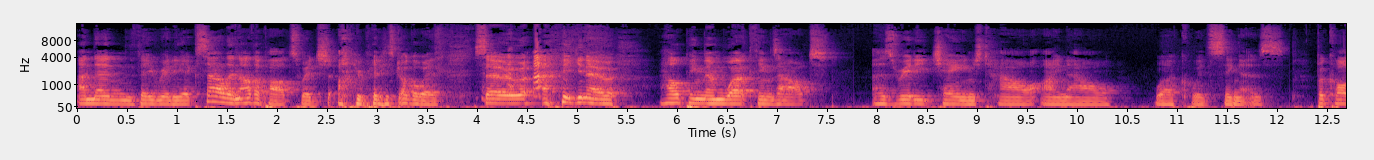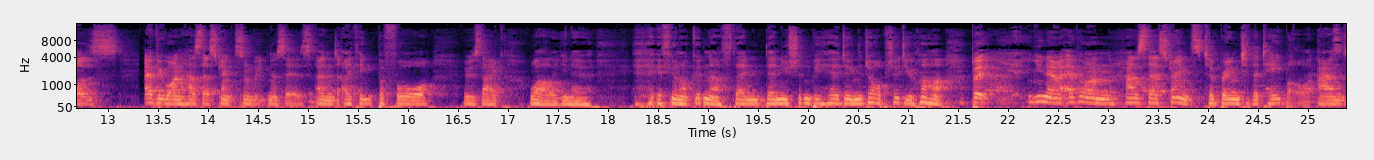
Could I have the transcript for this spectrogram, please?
and then they really excel in other parts which I really struggle with. So uh, you know, helping them work things out has really changed how I now work with singers. Because everyone has their strengths and weaknesses. And I think before it was like well you know if you're not good enough then then you shouldn't be here doing the job should you? Haha. But y- you know everyone has their strengths to bring to the table and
